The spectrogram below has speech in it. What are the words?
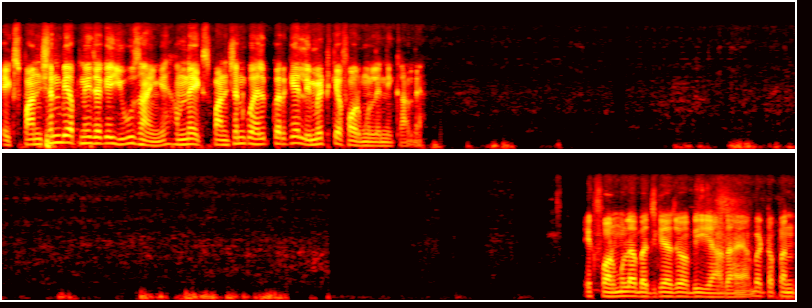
एक्सपांशन भी अपनी जगह यूज़ आएँगे, हमने एक्सपांशन को हेल्प करके लिमिट के फॉर्मूले निकाले। एक फॉर्मूला बच गया जो अभी याद आया बट अपन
